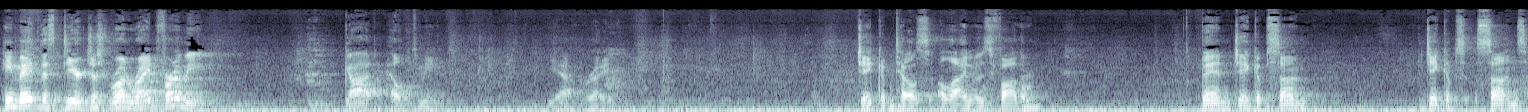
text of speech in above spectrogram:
He made this deer just run right in front of me. God helped me. Yeah, right. Jacob tells a lie to his father. Then Jacob's son, Jacob's sons,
